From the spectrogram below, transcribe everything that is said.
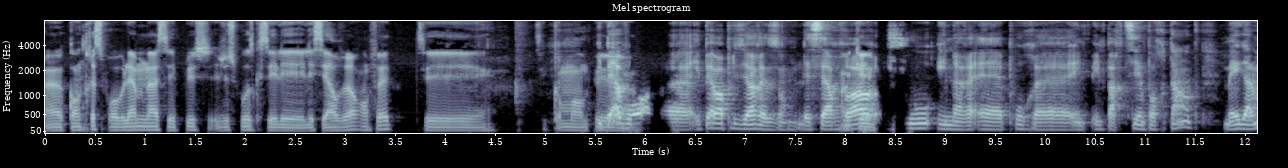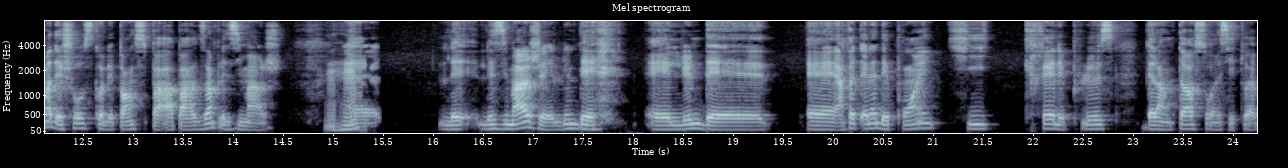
euh, contrer ce problème-là, c'est plus, je suppose que c'est les, les, serveurs, en fait. C'est comment on peut... Il peut, avoir, il peut avoir plusieurs raisons. Les serveurs jouent une, pour une, partie importante, mais également des choses qu'on ne pense pas. Par exemple, les images. Mmh les, les, images est l'une des... Est l'une des en fait, l'un des points qui crée le plus de lenteur sur un site web.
